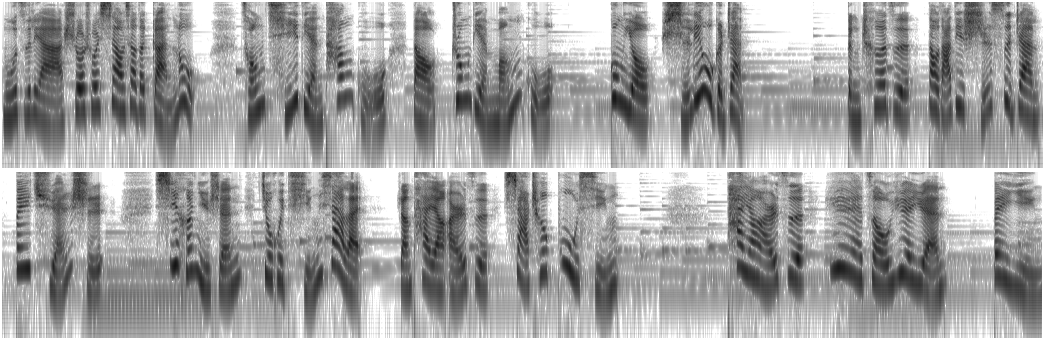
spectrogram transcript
母子俩说说笑笑的赶路。从起点汤谷到终点蒙古，共有十六个站。等车子到达第十四站杯泉时，西河女神就会停下来，让太阳儿子下车步行。太阳儿子越走越远，背影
